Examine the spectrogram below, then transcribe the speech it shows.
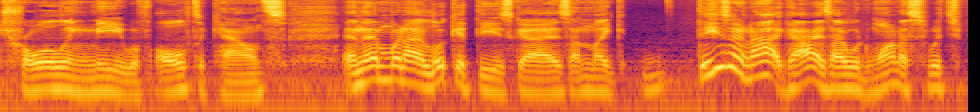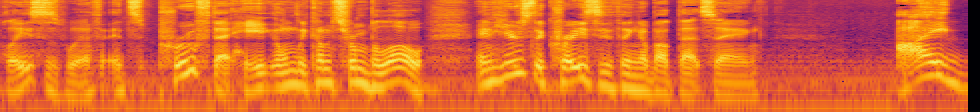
trolling me with alt accounts. And then when I look at these guys, I'm like, these are not guys I would want to switch places with. It's proof that hate only comes from below. And here's the crazy thing about that saying. I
